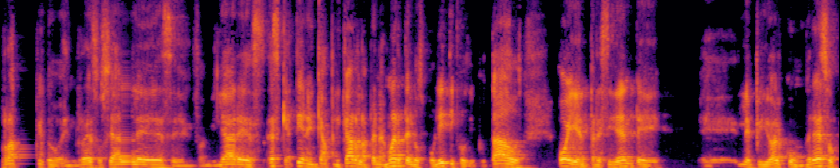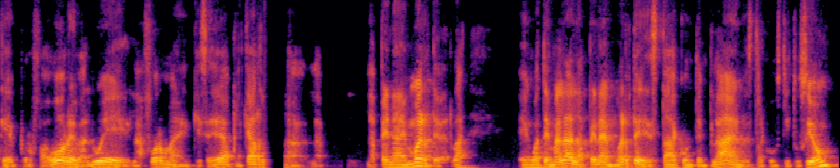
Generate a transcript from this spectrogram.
rápido en redes sociales, en familiares, es que tienen que aplicar la pena de muerte los políticos, diputados. Hoy el presidente eh, le pidió al Congreso que por favor evalúe la forma en que se debe aplicar la pena de muerte, ¿verdad? En Guatemala la pena de muerte está contemplada en nuestra constitución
